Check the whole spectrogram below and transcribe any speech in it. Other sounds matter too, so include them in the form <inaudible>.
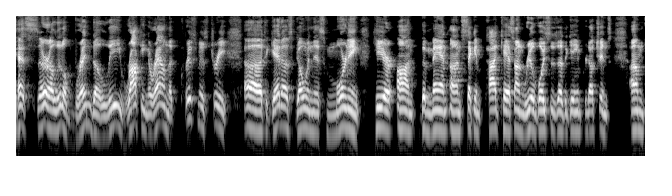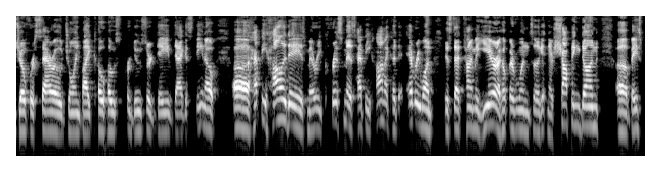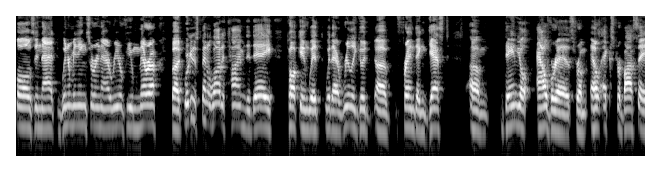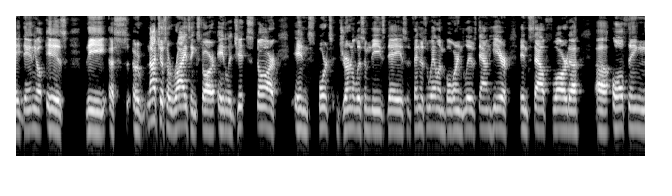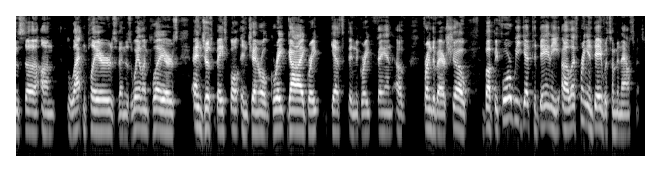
Yes, sir. A little Brenda Lee rocking around the Christmas tree uh, to get us going this morning here on the Man on Second podcast on Real Voices of the Game Productions. I'm Joe Frisaro, joined by co-host producer Dave D'Agostino. Uh, happy holidays, Merry Christmas, Happy Hanukkah to everyone. It's that time of year. I hope everyone's uh, getting their shopping done. Uh, baseball's in that. Winter meetings are in our rearview mirror. But we're going to spend a lot of time today talking with with our really good uh, friend and guest, um, Daniel Alvarez from El Extrabase. Daniel is the uh, uh, not just a rising star, a legit star in sports journalism these days. Venezuelan born, lives down here in South Florida. Uh, all things uh, on Latin players, Venezuelan players, and just baseball in general. Great guy, great guest, and a great fan of friend of our show. But before we get to Danny, uh, let's bring in Dave with some announcements.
